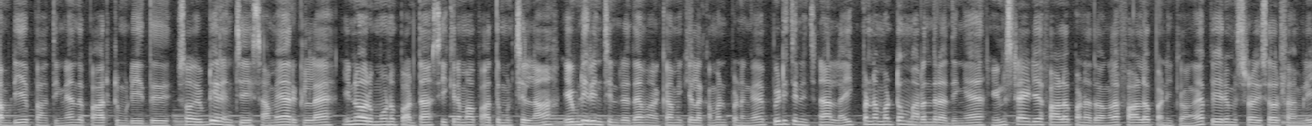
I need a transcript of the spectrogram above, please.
அப்படியே பார்த்தீங்கன்னா இந்த பார்ட் முடியுது. ஸோ எப்படி இருந்துச்சு? செமையாக இருக்குல்ல? இன்னொரு மூணு பார்ட் தான் சீக்கிரமாக பார்த்து முடிச்சிடலாம். எப்படி இருந்துச்சுன்றதை மறக்காம கீழே கமெண்ட் பண்ணுங்க. பிடிச்சிருந்துச்சுன்னா லைக் பண்ண மட்டும் மறந்துடாதீங்க. இன்ஸ்டா ஐடியா ஃபாலோ பண்ணாதவங்களாம் ஃபாலோ ஃபாலோ பண்ணிக்கோங்க. பேரு மிஸ்டர் ஐசோர் ஃபேமிலி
